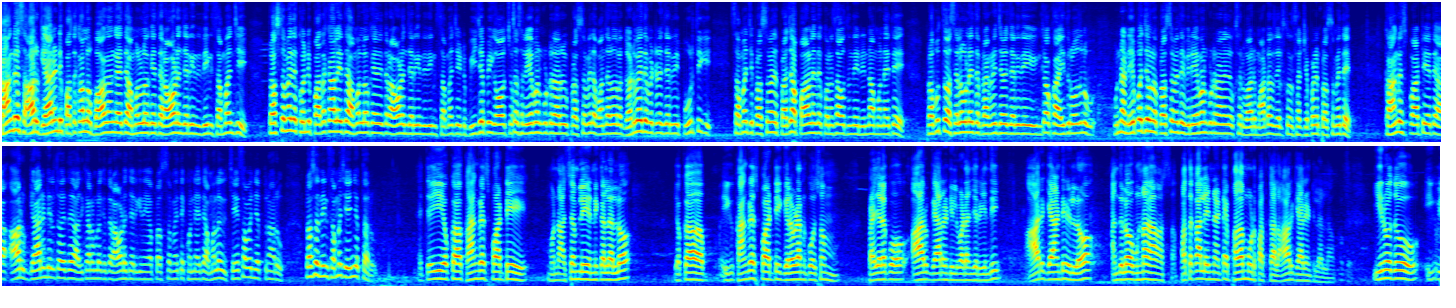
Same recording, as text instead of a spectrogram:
కాంగ్రెస్ ఆరు గ్యారంటీ పథకాల్లో భాగంగా అయితే అమలులోకి అయితే రావడం జరిగింది. దీనికి సంబంధించి ప్రస్తుతం అయితే కొన్ని పథకాలు అయితే అమల్లోకి అయితే రావడం జరిగింది. దీనికి సంబంధించి ఇటు బీజేపీ కావచ్చు అసలు ఏమనుకుంటున్నారు? ప్రస్తుతం అయితే వంద రోజుల గడువు అయితే పెట్టడం జరిగింది. పూర్తికి సంబంధించి ప్రస్తుతం అయితే ప్రజా పాలన అయితే కొనసాగుతుంది. నిన్న మొన్న అయితే ప్రభుత్వ సెలవులు అయితే ప్రకటించడం జరిగింది. ఇంకా ఒక ఐదు రోజులు ఉన్న నేపథ్యంలో ప్రస్తుతం అయితే వీరు ఏమనుకుంటున్నారు అనేది ఒకసారి వారి మాటలు తెలుసుకుని సార్ చెప్పండి. ప్రస్తుతం అయితే కాంగ్రెస్ పార్టీ అయితే ఆరు గ్యారంటీలతో అయితే అధికారంలోకి అయితే రావడం జరిగింది. ప్రస్తుతం అయితే కొన్ని అయితే అమలు చేశామని చెప్తున్నారు. ప్రస్తుతం దీనికి సంబంధించి ఏం చెప్తారు? అయితే ఈ యొక్క కాంగ్రెస్ పార్టీ మొన్న అసెంబ్లీ ఎన్నికలలో ఈ యొక్క ఈ కాంగ్రెస్ పార్టీ గెలవడం కోసం ప్రజలకు ఆరు గ్యారంటీలు ఇవ్వడం జరిగింది. ఆరు గ్యారంటీల్లో అందులో ఉన్న పథకాలు ఏంటంటే పదమూడు పథకాలు ఆరు గ్యారంటీలలో. ఈరోజు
